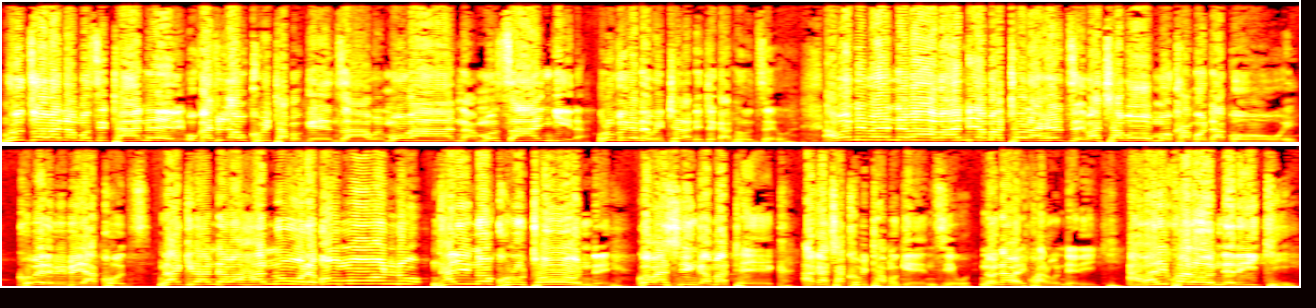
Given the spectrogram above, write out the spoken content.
ntuzoba na musitaneri ugahita ujya gukubita mugenzi wawe mu musangira urumva ingene witeranije gantunzewe abo ni bene ba bandi y'amatora aheze baca bomoka ngo ndagowe kubera ibibi yakoze nagira ndabahanure umuntu ntari no ku urutonde rw'abashinga amateka agaca akubita mugenzi we none abari kwarondera iki abari kwarondera iki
